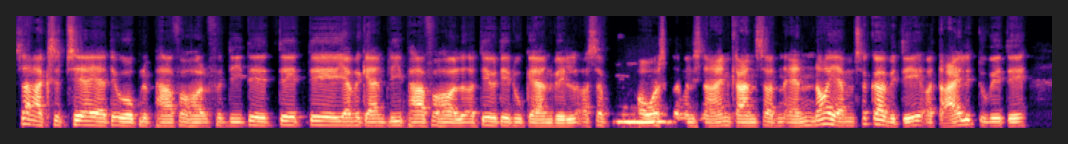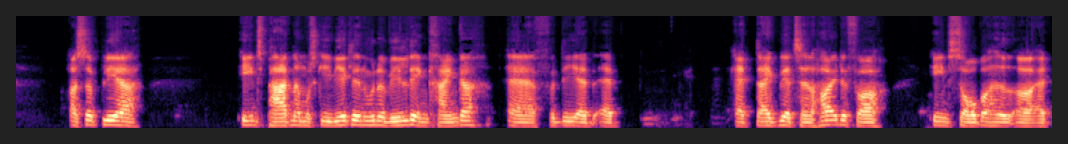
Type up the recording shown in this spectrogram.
så accepterer jeg det åbne parforhold, fordi det, det, det, jeg vil gerne blive parforholdet, og det er jo det, du gerne vil, og så mm. overskrider man sin egen grænser, og den anden, nå jamen, så gør vi det, og dejligt, du vil det, og så bliver ens partner måske i virkeligheden uden at ville det en krænker, er, fordi at, at, at der ikke bliver taget højde for ens sårbarhed, og at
